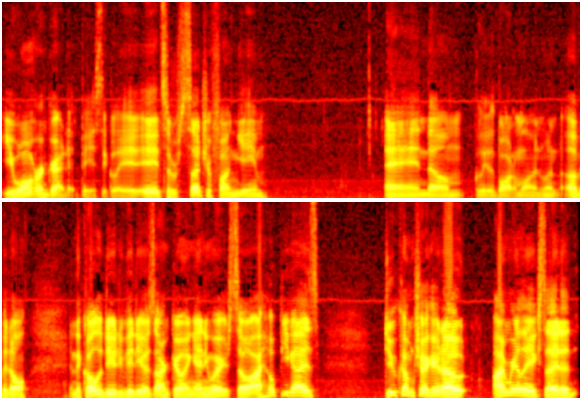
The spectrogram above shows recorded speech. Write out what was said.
you won't regret it, basically. It, it's a, such a fun game and um, the bottom line of it all. And the Call of Duty videos aren't going anywhere. So I hope you guys do come check it out. I'm really excited,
